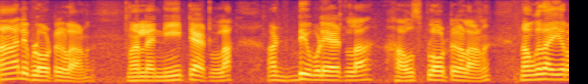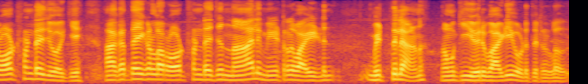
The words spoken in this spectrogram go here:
നാല് പ്ലോട്ടുകളാണ് നല്ല നീറ്റായിട്ടുള്ള അടിപൊളിയായിട്ടുള്ള ഹൗസ് പ്ലോട്ടുകളാണ്. നമുക്കിതാ ഈ റോഡ് ഫ്രണ്ടേജ് നോക്കി അകത്തേക്കുള്ള റോഡ് ഫ്രണ്ടേജ് നാല് മീറ്റർ വൈഡ് വിട്ടിലാണ് നമുക്ക് ഈ ഒരു വഴി കൊടുത്തിട്ടുള്ളത്.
